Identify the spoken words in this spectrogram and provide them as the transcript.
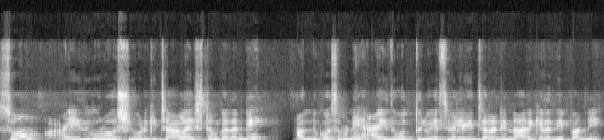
సో ఐదుగురు శివుడికి చాలా ఇష్టం కదండి. అందుకోసమని ఐదు ఒత్తులు వేసి వెలిగించాలండి నారికేల దీపాన్ని.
